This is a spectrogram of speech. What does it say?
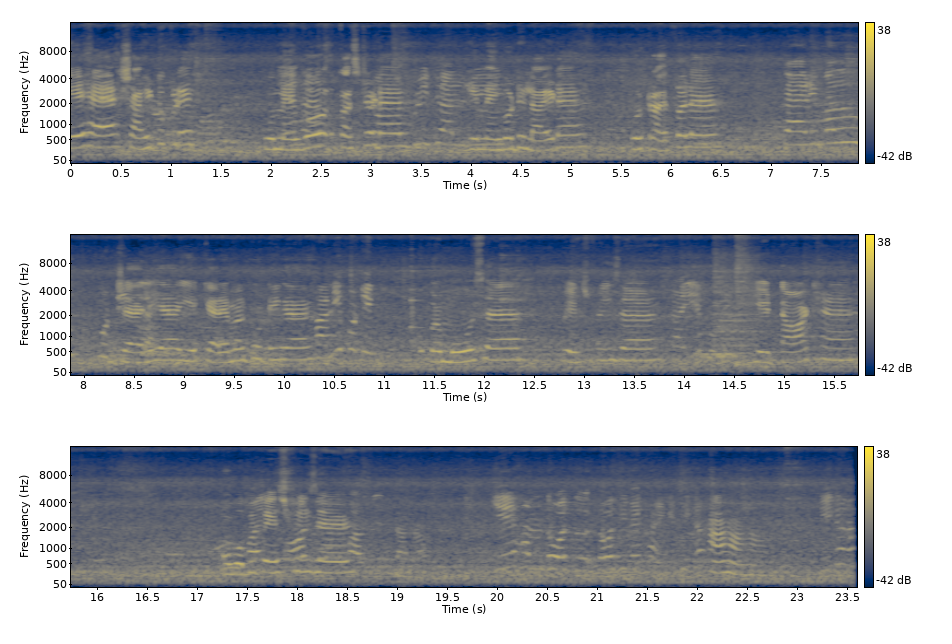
ये है शाही टुकड़े वो मैंगो कस्टर्ड है ये मैंगो डिलाइट है वो ट्राइफल है कैरेमल जेली है ये कैरेमल पुडिंग है हनी पुडिंग ऊपर मोस है पेस्ट्रीज है ये टार्ट है और वो भी पेस्ट्रीज है। ये हम दो दो जिन्हें खाएँगे ठीक है? हाँ हाँ हाँ। ठीक है ना?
